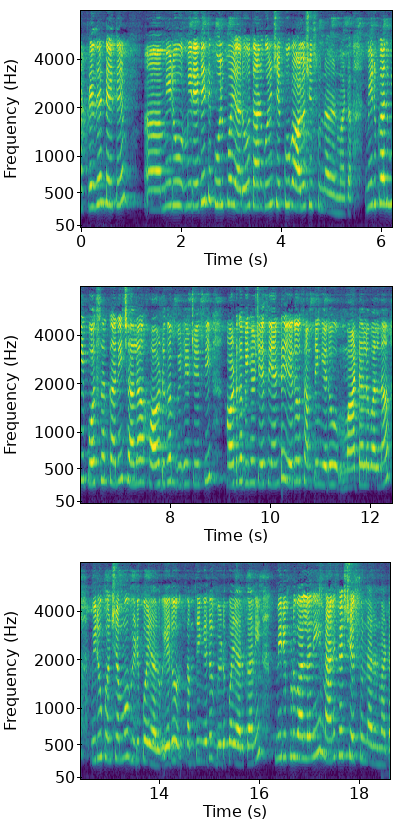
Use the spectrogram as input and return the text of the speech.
అట్ ప్రెజెంట్ అయితే మీరు మీరు ఏదైతే కోల్పోయారో దాని గురించి ఎక్కువగా ఆలోచిస్తున్నారనమాట మీరు కానీ మీ పర్సన్ కానీ చాలా హార్డ్గా బిహేవ్ చేసి హార్డ్గా బిహేవ్ చేసి అంటే ఏదో సంథింగ్ ఏదో మాటల వలన మీరు కొంచెము విడిపోయారు. ఏదో సంథింగ్ ఏదో విడిపోయారు. కానీ మీరు ఇప్పుడు వాళ్ళని మేనిఫెస్ట్ చేస్తున్నారనమాట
